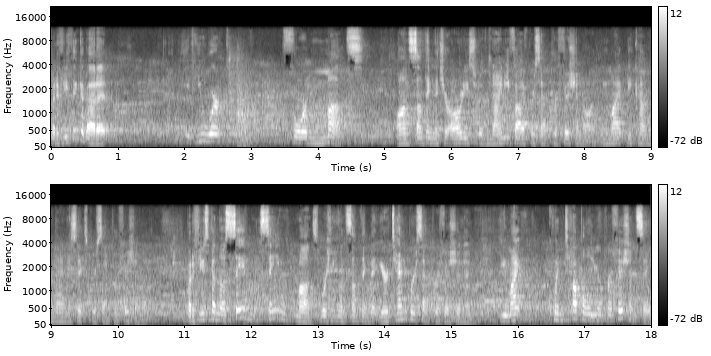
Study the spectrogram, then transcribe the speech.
But if you think about it, if you work for months on something that you're already sort of 95% proficient on, you might become 96% proficient in. But if you spend those same, same months working on something that you're 10% proficient in, you might quintuple your proficiency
